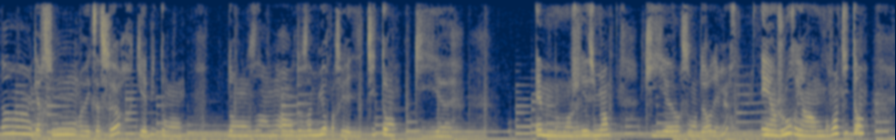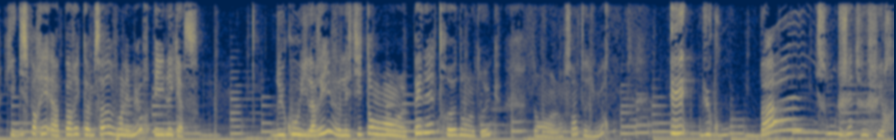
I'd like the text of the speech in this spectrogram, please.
d'un garçon avec sa sœur qui habite dans dans un dans un mur parce qu'il y a des titans qui euh, aiment manger les humains qui euh, sont en dehors des murs. Et un jour, il y a un grand titan qui disparaît et apparaît comme ça devant les murs et il les casse. Du coup, il arrive, les titans pénètrent dans le truc, dans l'enceinte du mur. Et du coup, bah, ils sont obligés de fuir.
